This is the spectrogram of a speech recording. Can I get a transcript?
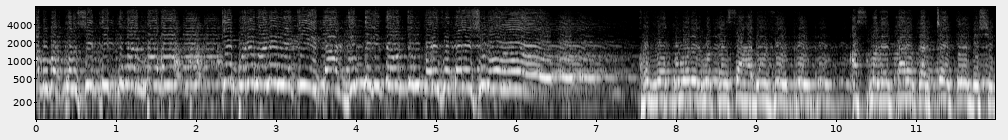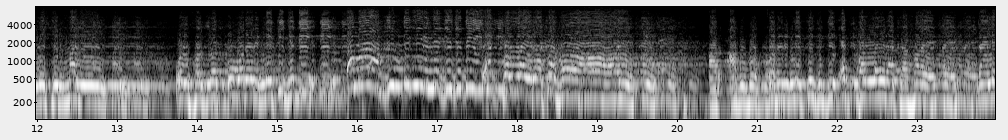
আবু বকর সিদ্দিক তোমার বাবা, কি পরিমাণে নাকি তার জিন্দগিতে অর্জন করেছে তাহলে শুনো। হজরত উমরের মতো সাহাবি আসমানের তারকার চাইতে বেশি নেকির মালিক। ওই হজরত উমরের নেকি যদি আমার জিন্দগির নেকি যদি এক পাল্লায় রাখা হয়, আর আবু বকরের নেকি যদি এক পাল্লায় রাখা হয়, তাহলে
